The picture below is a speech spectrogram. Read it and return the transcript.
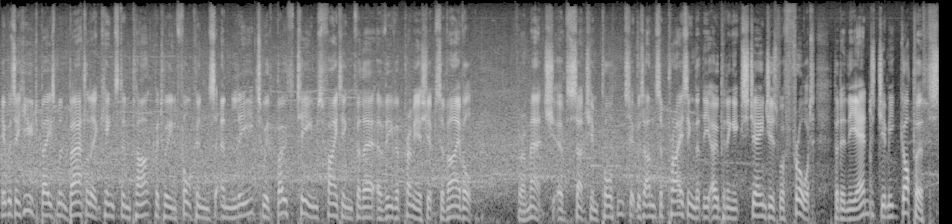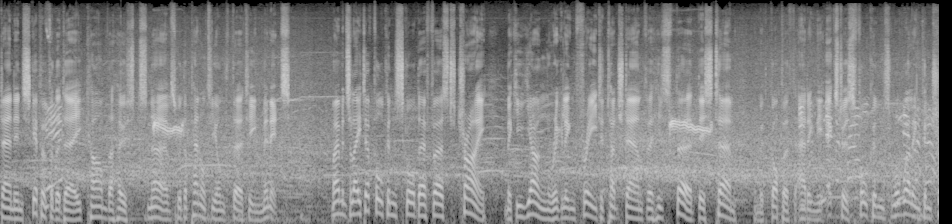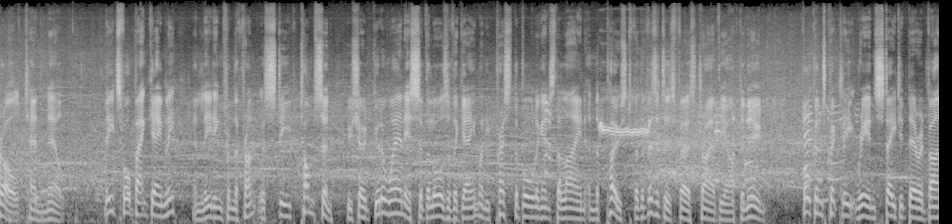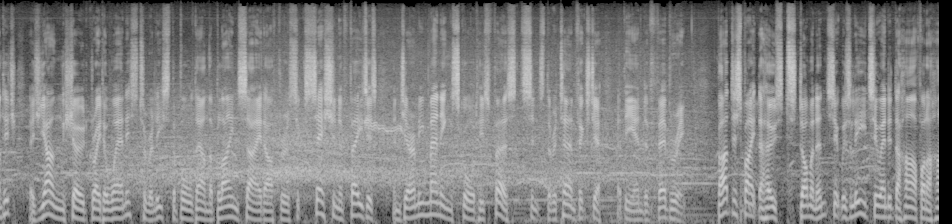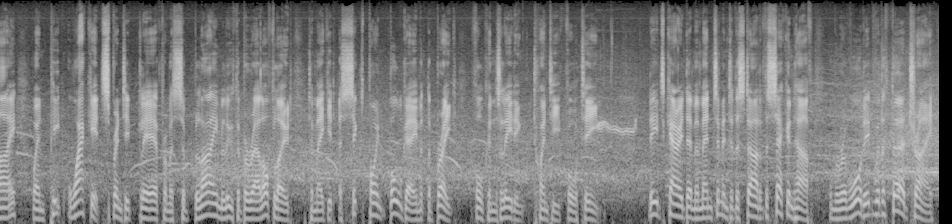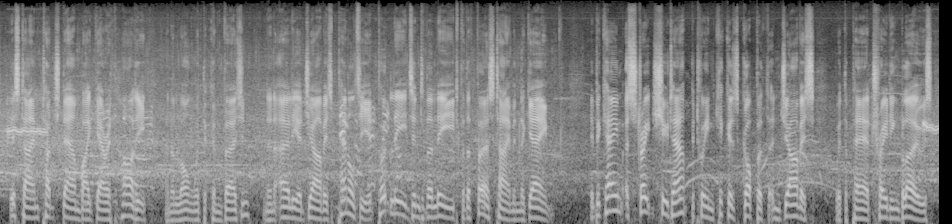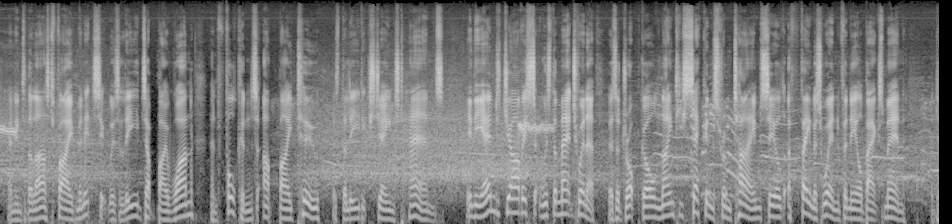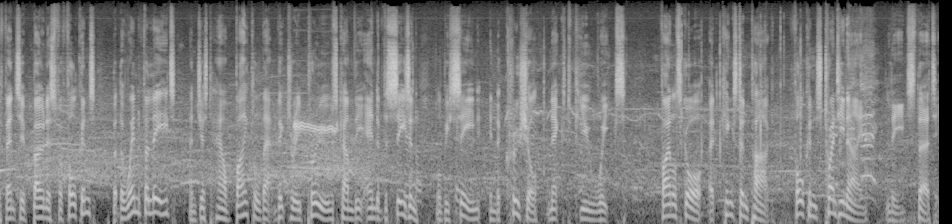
It was a huge basement battle at Kingston Park between Falcons and Leeds, with both teams fighting for their Aviva Premiership survival. For a match of such importance, it was unsurprising that the opening exchanges were fraught, but in the end, Jimmy Gopperth, stand-in skipper for the day, calmed the hosts' nerves with a penalty on 13 minutes. Moments later, Falcons scored their first try. Micky Young wriggling free to touch down for his third this term, and with Gopperth adding the extras, Falcons were well in control, 10-0. Leeds fought back gamely, and leading from the front was Steve Thompson, who showed good awareness of the laws of the game when he pressed the ball against the line and the post for the visitors' first try of the afternoon. Falcons quickly reinstated their advantage as Young showed great awareness to release the ball down the blind side after a succession of phases and Jeremy Manning scored his first since the return fixture at the end of February. But despite the hosts' dominance, it was Leeds who ended the half on a high when Pete Wackett sprinted clear from a sublime Luther Burrell offload to make it a six-point ball game at the break, Falcons leading 2014. Leeds carried their momentum into the start of the second half and were rewarded with a third try, this time touched down by Gareth Hardy. And along with the conversion and an earlier Jarvis penalty, it put Leeds into the lead for the first time in the game. It became a straight shootout between kickers Gopperth and Jarvis, with the pair trading blows. And into the last five minutes, it was Leeds up by one and Falcons up by two as the lead exchanged hands. In the end, Jarvis was the match winner as a drop goal 90 seconds from time sealed a famous win for Neil Back's men. A defensive bonus for Falcons, but the win for Leeds and just how vital that victory proves come the end of the season will be seen in the crucial next few weeks. Final score at Kingston Park, Falcons 29, Leeds 30.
